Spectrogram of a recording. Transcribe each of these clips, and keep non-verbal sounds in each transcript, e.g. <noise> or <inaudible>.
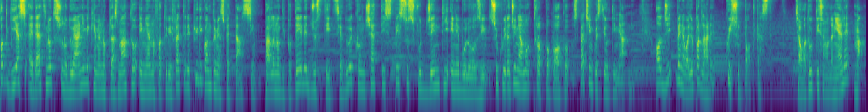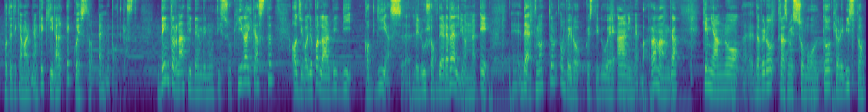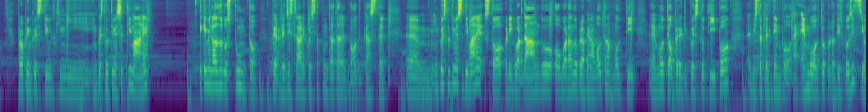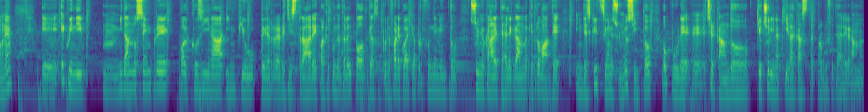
Code Geass e Death Note sono due anime che mi hanno plasmato e mi hanno fatto riflettere più di quanto mi aspettassi. Parlano di potere e giustizia, due concetti spesso sfuggenti e nebulosi, su cui ragioniamo troppo poco, specie in questi ultimi anni. Oggi ve ne voglio parlare qui sul podcast. Ciao a tutti, sono Daniele, ma potete chiamarmi anche Kiral e questo è il mio podcast. Bentornati benvenuti su Kiralcast. Oggi voglio parlarvi di Code Geass, Lelouch of the Rebellion e eh, Death Note, ovvero questi due anime barra manga che mi hanno eh, davvero trasmesso molto, che ho rivisto proprio in, ultimi, in queste ultime settimane e che mi hanno dato lo spunto per registrare questa puntata del podcast. Um, in queste ultime settimane sto riguardando o guardando per la prima volta molti, eh, molte opere di questo tipo, eh, visto che il tempo è, è molto quello a disposizione, e, e quindi Mm, mi danno sempre qualcosina in più per registrare qualche puntata del podcast oppure fare qualche approfondimento sul mio canale Telegram che trovate in descrizione sul mio sito oppure eh, cercando chiocciolina Kiralcast proprio su Telegram.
